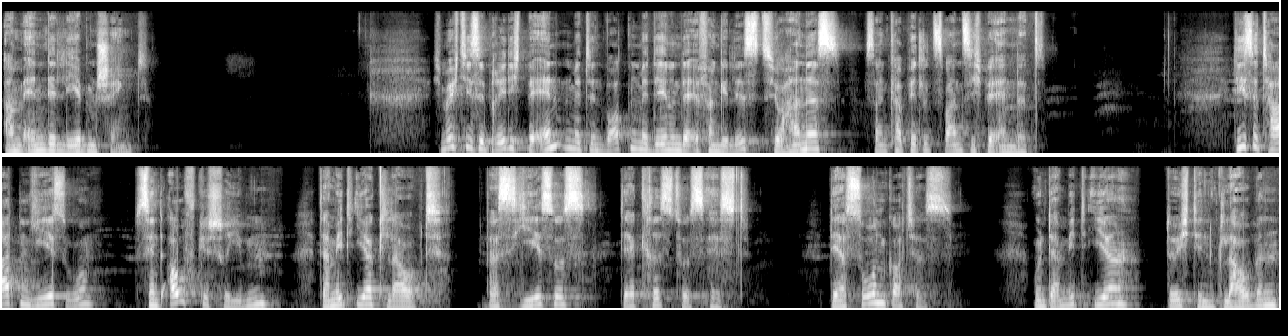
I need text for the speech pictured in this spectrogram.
am Ende Leben schenkt. Ich möchte diese Predigt beenden mit den Worten, mit denen der Evangelist Johannes sein Kapitel 20 beendet. Diese Taten Jesu sind aufgeschrieben, damit ihr glaubt, dass Jesus der Christus ist, der Sohn Gottes, und damit ihr durch den Glauben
